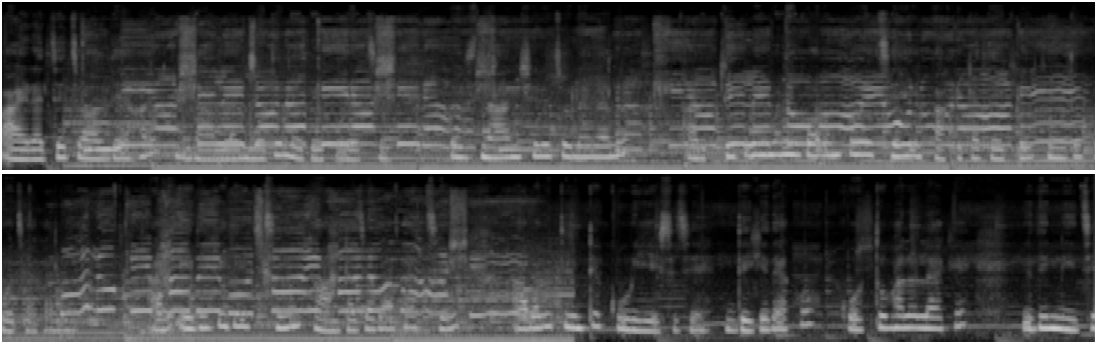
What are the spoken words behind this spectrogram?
পায়রার যে জল দেওয়া হয় গামলার মধ্যে লেপে পড়েছে। তো স্নান সেরে চলে গেল, আর কি পরিমাণে গরম পড়েছে, এই পাখিটা দেখেই কিন্তু বোঝা গেল। আর এদিকে দেখছি ঘণ্টা যা আছে আবারও তিনটে কুড়ি এসেছে। দেখে দেখো, কত ভালো লাগে। যদি নিচে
